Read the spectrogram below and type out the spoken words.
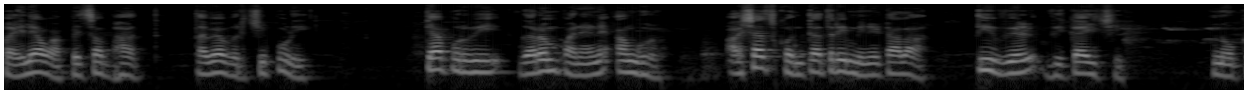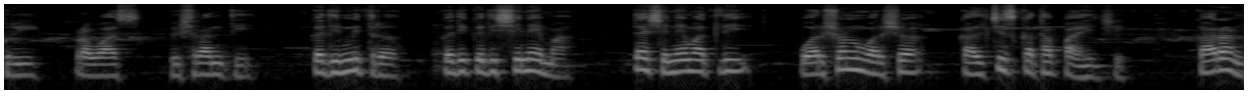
पहिल्या वाफेचा भात तव्यावरची पोळी. त्यापूर्वी गरम पाण्याने आंघोळ. अशाच कोणत्या तरी मिनिटाला ती वेळ विकायची. नोकरी प्रवास विश्रांती कधी मित्र कधी कधी सिनेमा त्या सिनेमातली वर्षोनवर्ष कालचीच कथा पाहायची. कारण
